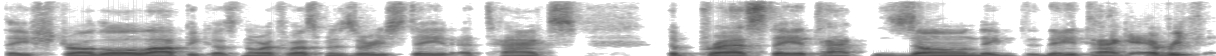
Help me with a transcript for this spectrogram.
They struggle a lot because Northwest Missouri State attacks the press, they attack the zone, they they attack everything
